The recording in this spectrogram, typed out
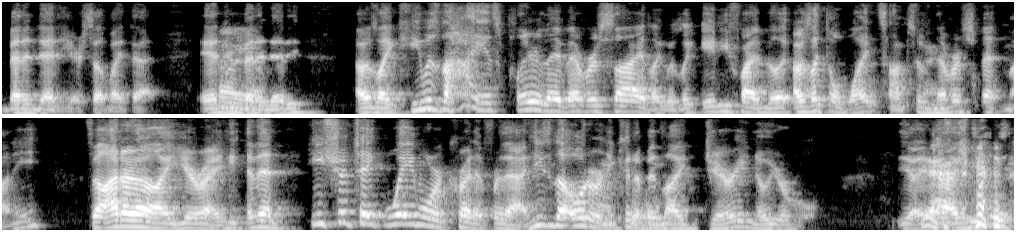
Benedetti or something like that. Andrew Oh, yeah. Benedetti. I was like, he was the highest player they've ever signed. Like it was like 85 million. I was like, the White Sox have never spent money. So I don't know. Like you're right. He, and then he should take way more credit for that. He's the owner, and he could have been like, Jerry, know your role. Yeah, Yeah, yeah,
